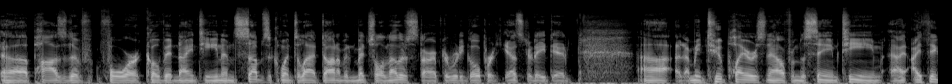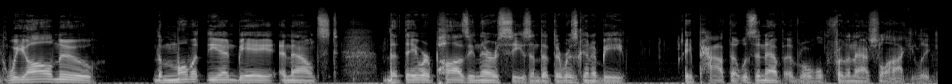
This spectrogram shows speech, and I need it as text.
uh, positive for COVID 19, and subsequent to that, Donovan Mitchell, another star after Rudy Gobert yesterday did. Uh, I mean, two players now from the same team. I, I think we all knew the moment the NBA announced that they were pausing their season that there was going to be a path that was inevitable for the National Hockey League.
